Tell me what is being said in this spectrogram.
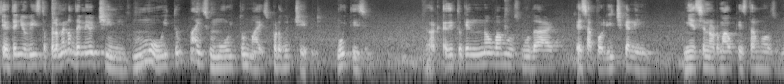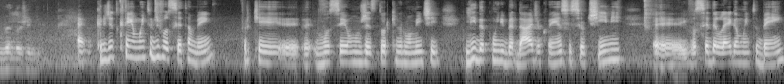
eu tenho visto, pelo menos de meu time, muito, mas muito mais produtivo. Muitíssimo. Eu acredito que não vamos mudar essa política nem, nem esse normal que estamos vivendo hoje em dia. É, acredito que tenha muito de você também, porque eh, você é um gestor que normalmente lida com liberdade, eu conheço o seu time é, e você delega muito bem.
